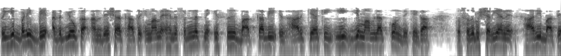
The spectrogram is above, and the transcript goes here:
تو یہ بڑی بے ادبیوں کا اندیشہ تھا۔ تو امام اہل سنت نے اس بات کا بھی اظہار کیا کہ یہ معاملات کون دیکھے گا؟ تو صدر الشریعہ نے ساری باتیں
